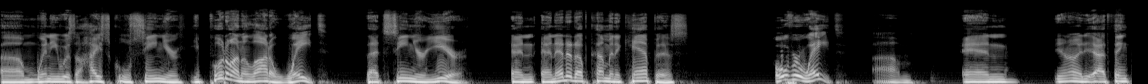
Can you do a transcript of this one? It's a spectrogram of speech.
um, when he was a high school senior. He put on a lot of weight that senior year, and and ended up coming to campus overweight. Um, and you know, I, think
